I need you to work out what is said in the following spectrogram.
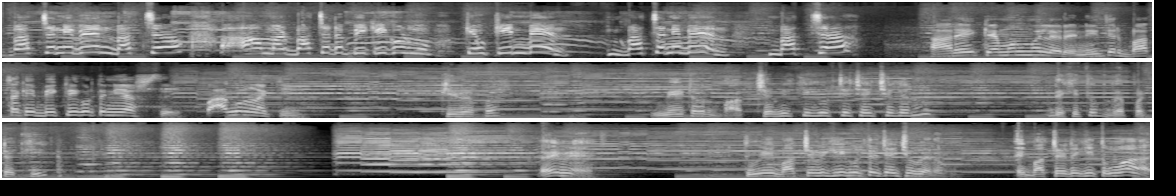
বাচ্চা নেবেন বাচ্চা আমার বাচ্চাটা বিক্রি করব কেউ কিনবেন? বাচ্চা নেবেন? বাচ্চা? আরে কেমন মহিলা রে? নিজের বাচ্চাকে বিক্রি করতে নিয়ে আসছে। পাগল নাকি? কি ব্যাপার? মেয়েটা ওর বাচ্চা বিক্রি করতে চাইছে কেন? দেখি তো ব্যাপারটা কি? এই মেয়ে তুমি এই বাচ্চা বিক্রি করতে চাইছো কেন? এই বাচ্চাটা কি তোমার?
